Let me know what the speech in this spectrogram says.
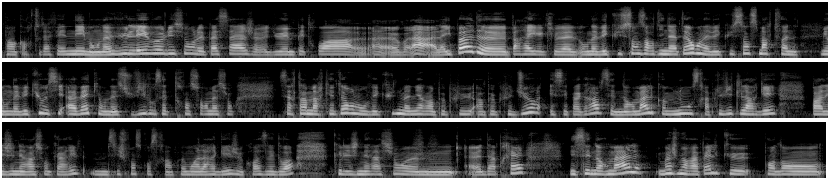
pas encore tout à fait nés, mais on a vu l'évolution, le passage du MP3 à, voilà, à l'iPod. pareil, avec le, on a vécu sans ordinateur, on a vécu sans smartphone. Mais on a vécu aussi avec et on a su vivre cette transformation. Certains marketeurs l'ont vécu de manière un peu plus, un peu plus dure et c'est pas grave, c'est normal. Comme nous, on sera plus vite largués par les générations qui arrivent, même si je pense qu'on sera un peu moins largués, je croise les doigts, que les générations euh, euh, d'après. Mais c'est normal. Moi, je me rappelle que pendant,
